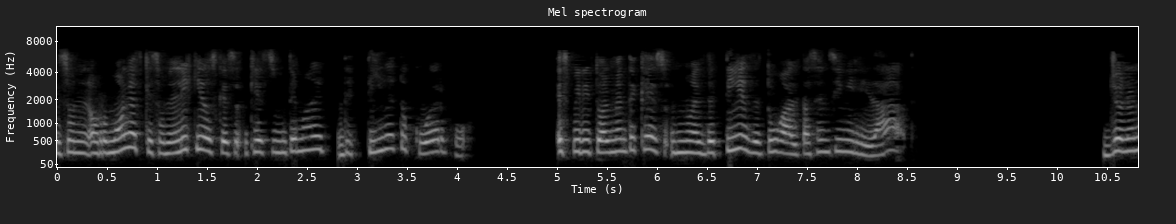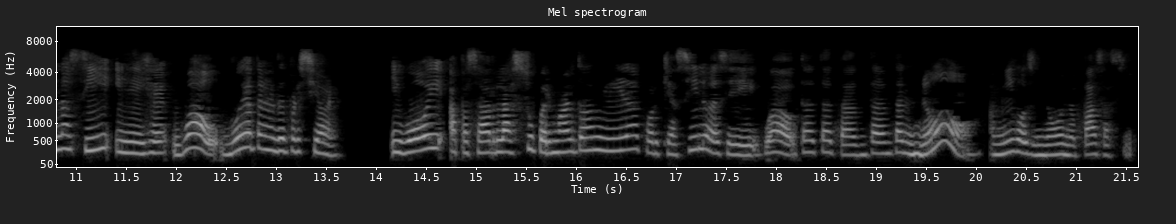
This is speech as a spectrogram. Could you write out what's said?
que son hormonas, que son líquidos, que es, un tema de, ti, de tu cuerpo. Espiritualmente, que es, no es de ti, es de tu alta sensibilidad. Yo no nací y dije, wow, voy a tener depresión y voy a pasarla súper mal toda mi vida porque así lo decidí. Wow, ta, ta, ta, ta, ta. No, amigos, no, no pasa así.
